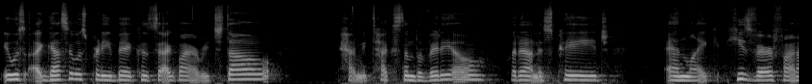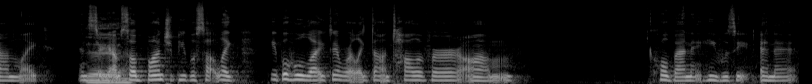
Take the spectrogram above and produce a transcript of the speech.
it was I guess it was pretty big because Zack Bia reached out, had me text him the video, put it on his page, and like he's verified on like Instagram. Yeah. So a bunch of people saw like people who liked it were like Don Toliver, um, Cole Bennett. He was in it.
